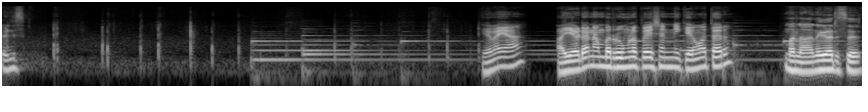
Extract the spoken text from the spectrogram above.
రండి సార్. ఏమయ్యా? ఆ ఏడో నంబర్ రూమ్లో పేషెంట్ నీకేమవుతారు? మా నాన్నగారు సార్.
